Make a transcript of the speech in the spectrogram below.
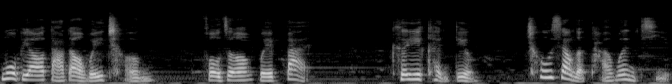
目标达到为成，否则为败。可以肯定，抽象的谈问题，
